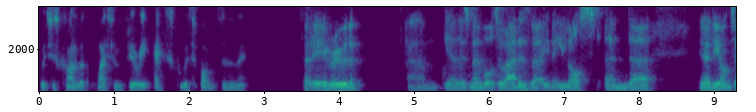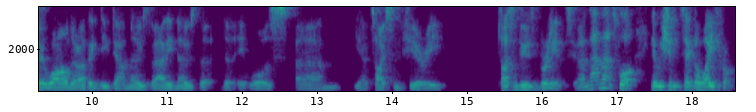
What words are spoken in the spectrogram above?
which is kind of a Tyson Fury esque response, isn't it? Totally agree with him. Um, there's no more to add, is there? You know, he lost, and uh, you know, Deontay Wilder. I think deep down knows that. He knows that that it was um, you know Tyson Fury Tyson Fury is brilliant, you know, and that's what you know we shouldn't take away from.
